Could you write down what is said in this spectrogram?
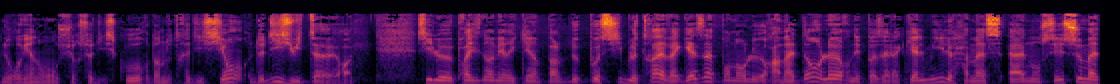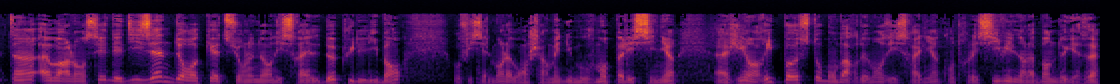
Nous reviendrons sur ce discours dans notre édition de 18 heures. Si le président américain parle de possible trêve à Gaza pendant le ramadan, l'heure n'est pas à la calmie. Le Hamas a annoncé ce matin avoir lancé des dizaines de roquettes sur le nord d'Israël depuis le Liban. Officiellement, la branche armée du mouvement palestinien agit en riposte aux bombardements israéliens contre les civils dans la bande de Gaza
